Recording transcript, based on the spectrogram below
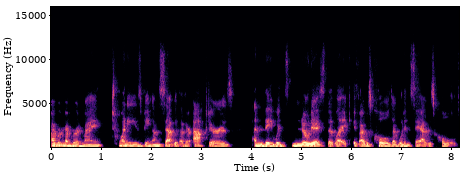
I remember in my 20s being on set with other actors, and they would notice that, like, if I was cold, I wouldn't say I was cold.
